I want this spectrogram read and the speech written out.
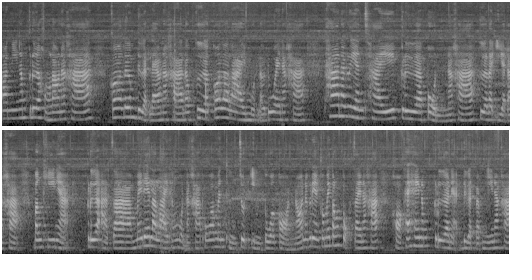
ตอนนี้น้ำเกลือของเรานะคะ ก็เริ่มเดือดแล้วนะคะ แล้วเกลือก็ละลายหมดแล้วด้วยนะคะ ถ้านักเรียนใช้เกลือป่นนะคะ เกลือละเอียดอะคะ่ะ บางทีเนี่ยเกลืออาจจะไม่ได้ละลายทั้งหมดนะคะ เพราะว่ามันถึงจุดอิ่มตัวก่อนเนาะนักเรียนก็ไม่ต้องตกใจนะคะ ขอแค่ให้น้ำเกลือเนี่ยเดือดแบบนี้นะคะ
